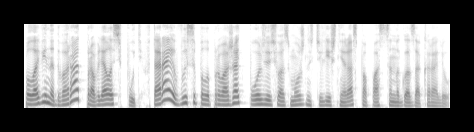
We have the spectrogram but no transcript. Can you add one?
Половина двора отправлялась в путь, вторая высыпала провожать, пользуясь возможностью лишний раз попасться на глаза королю.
